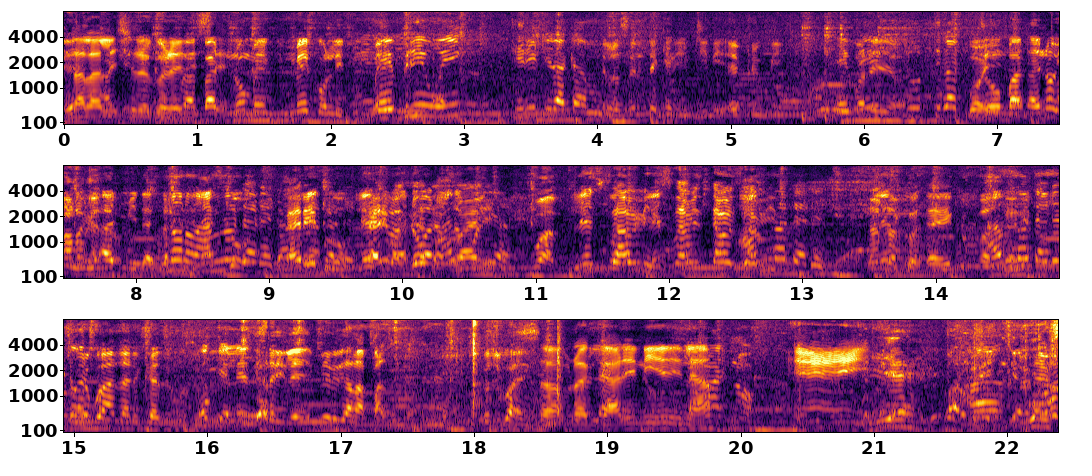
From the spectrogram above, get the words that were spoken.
দালালি শুরু করে So we took the car. Hey! Yes,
